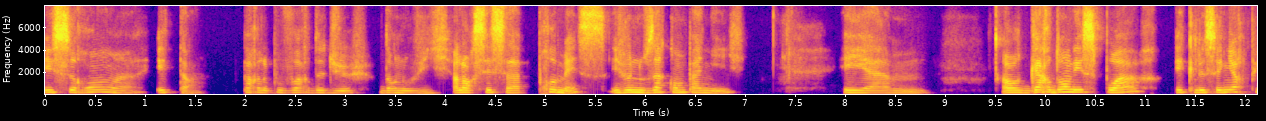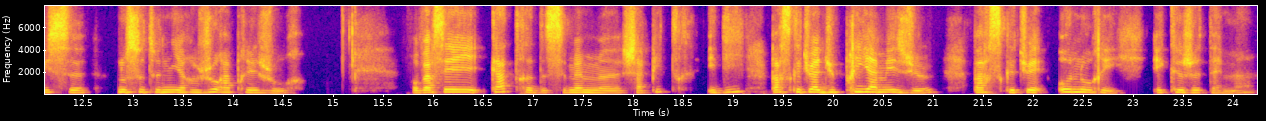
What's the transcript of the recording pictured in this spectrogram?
ils seront euh, éteints par le pouvoir de Dieu dans nos vies. Alors c'est sa promesse, il veut nous accompagner. Et euh, alors gardons l'espoir et que le Seigneur puisse nous soutenir jour après jour. Au verset 4 de ce même euh, chapitre, il dit, parce que tu as du prix à mes yeux, parce que tu es honoré et que je t'aime.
